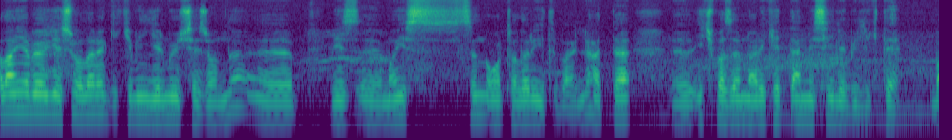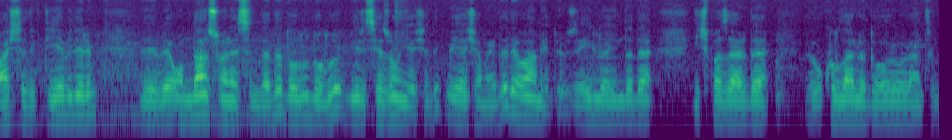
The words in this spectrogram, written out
Alanya bölgesi olarak 2023 sezonuna e, biz e, Mayıs'ın ortaları itibariyle hatta e, iç pazarın hareketlenmesiyle birlikte başladık diyebilirim. Ve ondan sonrasında da dolu dolu bir sezon yaşadık ve yaşamaya da devam ediyoruz. Eylül ayında da iç pazarda okullarla doğru orantılı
